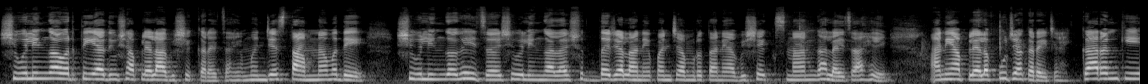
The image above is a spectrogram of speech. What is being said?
शिवलिंगावरती या दिवशी आपल्याला अभिषेक करायचा आहे. म्हणजेच तामनामध्ये शिवलिंग घ्यायचं शिवलिंगाला शुद्ध जलाने पंचामृताने अभिषेक स्नान घालायचं आहे आणि आपल्याला पूजा करायची आहे. कारण की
